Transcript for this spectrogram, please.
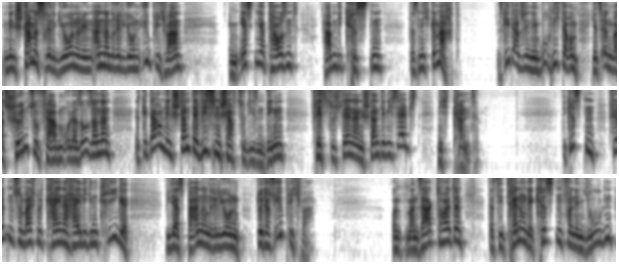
in den Stammesreligionen und in anderen Religionen üblich war. Im ersten Jahrtausend haben die Christen das nicht gemacht. Es geht also in dem Buch nicht darum, jetzt irgendwas schön zu färben oder so, sondern es geht darum, den Stand der Wissenschaft zu diesen Dingen festzustellen, einen Stand, den ich selbst nicht kannte. Die Christen führten zum Beispiel keine heiligen Kriege, wie das bei anderen Religionen durchaus üblich war. Und man sagt heute, dass die Trennung der Christen von den Juden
